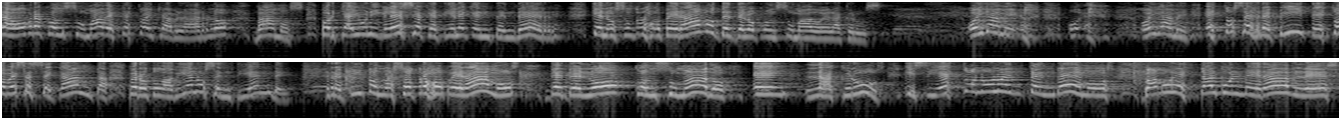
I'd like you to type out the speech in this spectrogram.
la obra consumada? Es que esto hay que hablarlo. Vamos, porque hay una iglesia que tiene que entender que nosotros operamos desde lo consumado de la cruz. Óigame, óigame, esto se repite, esto a veces se canta, pero todavía no se entiende. Repito, nosotros operamos desde lo consumado en la cruz. Y si esto no lo entendemos, vamos a estar vulnerables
